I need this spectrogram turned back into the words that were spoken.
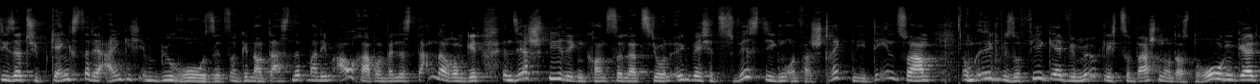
dieser Typ Gangster, der eigentlich im Büro sitzt. Und genau das nimmt man ihm auch ab. Und wenn es dann darum geht, in sehr schwierigen Konstellationen irgendwelche zwistigen und verstrickten Ideen zu haben, um irgendwie so viel Geld wie möglich zu waschen und das Drogengeld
